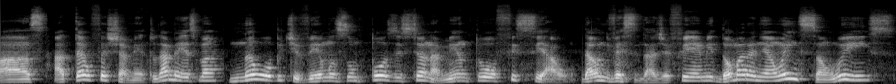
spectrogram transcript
mas até o fechamento da mesma não obtivemos um posicionamento oficial. Da Universidade FM do Maranhão em São Luís,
